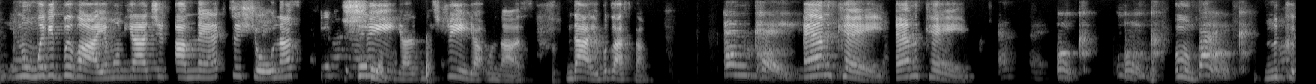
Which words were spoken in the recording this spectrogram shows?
Ну, ми відбиваємо м'ячик, а нек це що у нас? Шия, шия у нас. Далі, будь ласка. NK. NK, NK, Unk. Unk. унк, Bank. нк,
